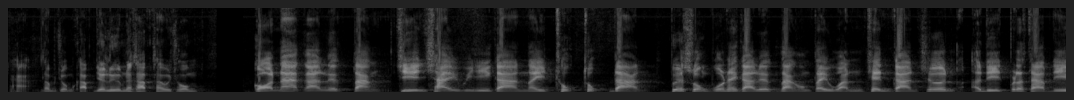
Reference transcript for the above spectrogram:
นะฮะท่านผู้ชมครับ อย่าลืมนะครับท่านผู้ชม ก่อนหน้าการเลือกตั้ง จีนใช้วิธีการในทุกๆด้าน เพื่อส่งผลให้การเลือกตั้งของไต้หวัน เช่น การเชิญอดีตประธานาธิบดี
